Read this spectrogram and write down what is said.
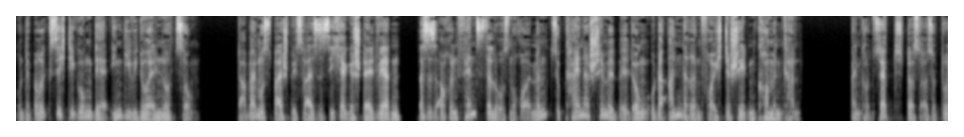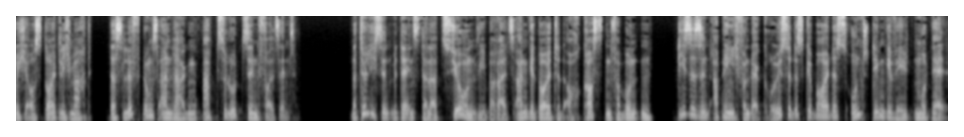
unter Berücksichtigung der individuellen Nutzung. Dabei muss beispielsweise sichergestellt werden, dass es auch in fensterlosen Räumen zu keiner Schimmelbildung oder anderen Feuchteschäden kommen kann. Ein Konzept, das also durchaus deutlich macht, dass Lüftungsanlagen absolut sinnvoll sind. Natürlich sind mit der Installation, wie bereits angedeutet, auch Kosten verbunden. Diese sind abhängig von der Größe des Gebäudes und dem gewählten Modell.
